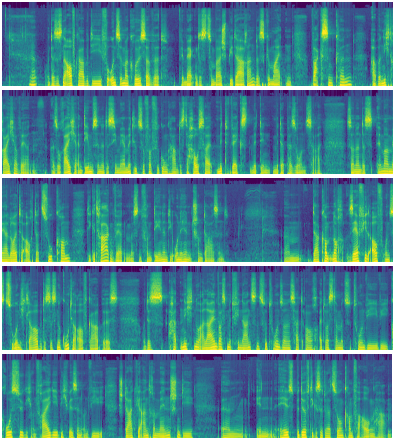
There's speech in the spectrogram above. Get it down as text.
Ja. Und das ist eine Aufgabe, die für uns immer größer wird. Wir merken das zum Beispiel daran, dass Gemeinden wachsen können, aber nicht reicher werden. Also reicher in dem Sinne, dass sie mehr Mittel zur Verfügung haben, dass der Haushalt mitwächst mit, den, mit der Personenzahl, sondern dass immer mehr Leute auch dazukommen, die getragen werden müssen von denen, die ohnehin schon da sind. Ähm, da kommt noch sehr viel auf uns zu und ich glaube, dass das eine gute Aufgabe ist. Und das hat nicht nur allein was mit Finanzen zu tun, sondern es hat auch etwas damit zu tun, wie, wie großzügig und freigebig wir sind und wie stark wir andere Menschen, die ähm, in hilfsbedürftige Situationen kommen, vor Augen haben.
